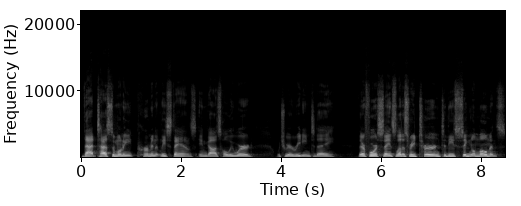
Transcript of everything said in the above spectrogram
that testimony permanently stands in God's holy word, which we are reading today. Therefore, saints, let us return to these signal moments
